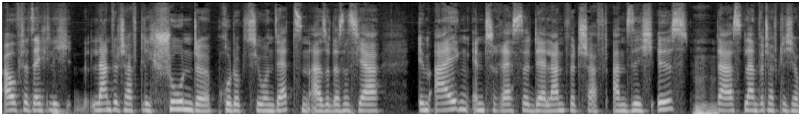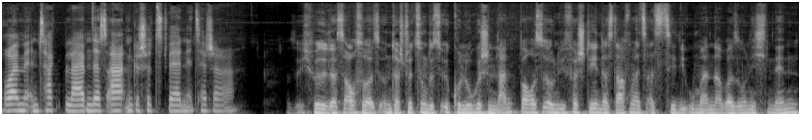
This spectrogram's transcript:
auf tatsächlich landwirtschaftlich schonende Produktion setzen. Also dass es ja im Eigeninteresse der Landwirtschaft an sich ist, dass landwirtschaftliche Räume intakt bleiben, dass Arten geschützt werden etc. Also ich würde das auch so als Unterstützung des ökologischen Landbaus irgendwie verstehen. Das darf man jetzt als CDU-Mann aber so nicht nennen.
